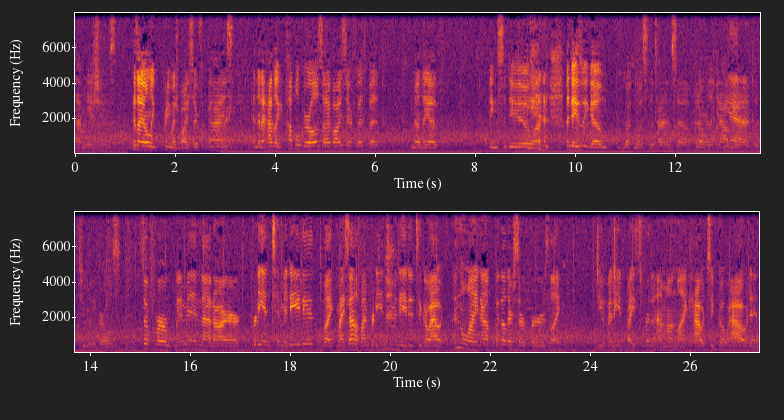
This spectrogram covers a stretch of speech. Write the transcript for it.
that many issues because I only pretty much body surf with guys, Right. And then I have like a couple girls that I body surf with, but you know they have things to do the days we go most of the time, so I don't really get out Yeah. yeah. with too many girls. So for women that are pretty intimidated, like myself, I'm pretty intimidated to go out in the lineup with other surfers. Like, do you have any advice for them on like how to go out and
